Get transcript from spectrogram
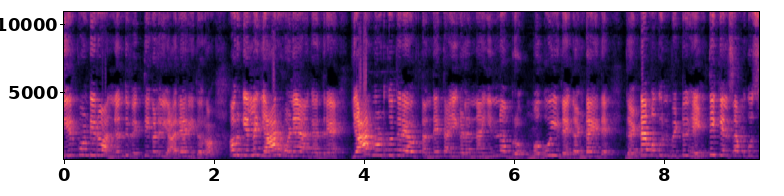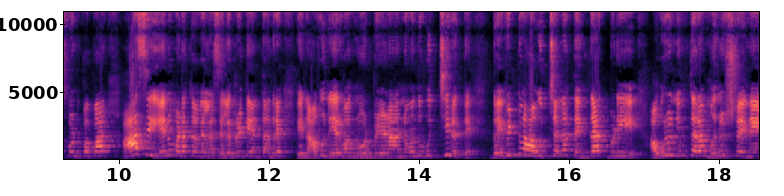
ತೀರ್ಕೊಂಡಿರೋ ಹನ್ನೊಂದು ವ್ಯಕ್ತಿಗಳು ಯಾರ್ಯಾರಿದಾರೋ, ಅವ್ರಿಗೆಲ್ಲ ಯಾರು ಹೊಣೆ ಆಗಾದ್ರೆ? ಯಾರು ನೋಡ್ಕೋತಾರೆ ಅವ್ರ ತಂದೆ ತಾಯಿಗಳನ್ನ? ಇನ್ನೊಬ್ರು. ಮಗು ಇದೆ, ಗಂಡ ಇದೆ. ಗಂಡ ಮಗುನ್ ಬಿಟ್ಟು ಹೆಂಡತಿ ಕೆಲಸ ಮುಗಿಸ್ಕೊಂಡು ಪಾಪ ಆಸೆ ಏನು ಮಾಡಕ್ಕಾಗಲ್ಲ ಸೆಲೆಬ್ರಿಟಿ ಅಂತ ಅಂದ್ರೆ ಏ, ನಾವು ನೇರವಾಗಿ ನೋಡ್ಬಿಡೋಣ ಅನ್ನೋ ಒಂದು ಹುಚ್ಚಿರುತ್ತೆ ದಯವಿಟ್ಟು ಆ ಹುಚ್ಚನ್ನ ತೆಗ್ದಾಕ್ಬಿಡಿ. ಅವರು ನಿಮ್ ತರ ಮನುಷ್ಯನೇ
